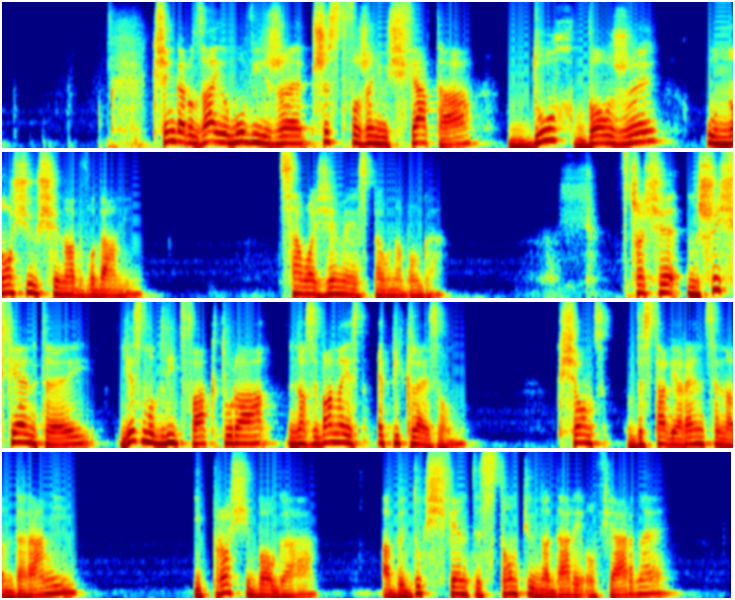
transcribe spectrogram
Księga Rodzaju mówi, że przy stworzeniu świata Duch Boży unosił się nad wodami. Cała ziemia jest pełna Boga. W czasie mszy świętej jest modlitwa, która nazywana jest epiklezą. Ksiądz wystawia ręce nad darami i prosi Boga, aby Duch Święty stąpił na dary ofiarne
